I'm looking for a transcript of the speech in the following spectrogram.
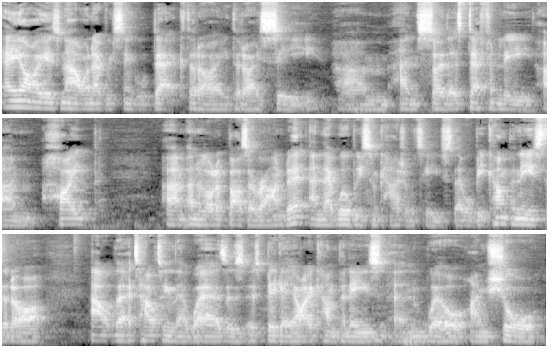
AI is now on every single deck that I that I see, um, and so there's definitely um, hype um, and a lot of buzz around it, and there will be some casualties. There will be companies that are out there touting their wares as, as big AI companies, and will, I'm sure,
